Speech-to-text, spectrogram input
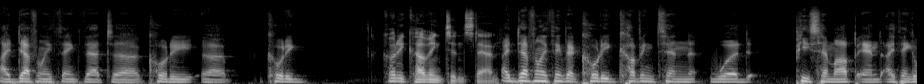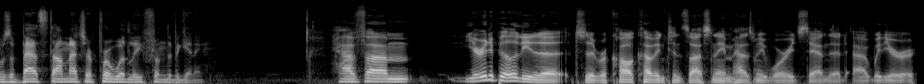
I definitely think that uh, Cody uh, Cody Cody Covington, Stan. I definitely think that Cody Covington would piece him up, and I think it was a bad style matchup for Woodley from the beginning. Have um your inability to to recall Covington's last name has me worried, Stan. That uh, with your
